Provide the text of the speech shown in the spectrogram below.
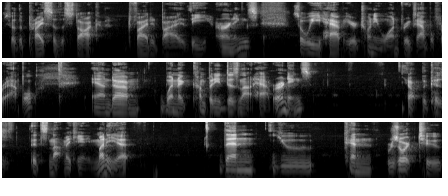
So the price of the stock divided by the earnings. So we have here 21, for example, for Apple. And um, when a company does not have earnings, you know, because it's not making any money yet, then you can resort to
